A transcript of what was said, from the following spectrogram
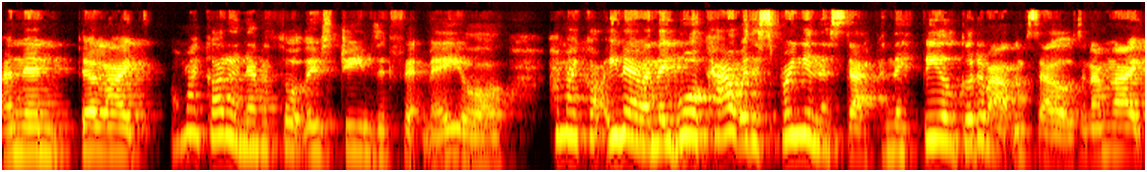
and then they're like, oh my God, I never thought those jeans would fit me. Or, oh my God, you know, and they walk out with a spring in their step and they feel good about themselves. And I'm like,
